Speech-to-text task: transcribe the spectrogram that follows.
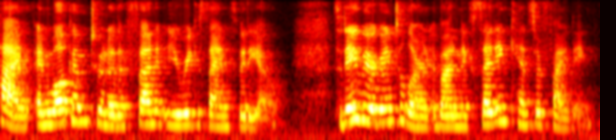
Hi, and welcome to another fun Eureka Science video. Today we are going to learn about an exciting cancer finding,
